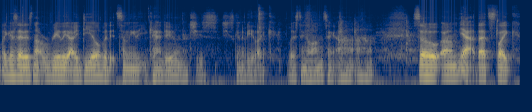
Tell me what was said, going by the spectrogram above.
like I said, it's not really ideal, but it's something that you can do, and she's she's gonna be like listening along, saying uh huh, uh huh. So um, yeah, that's like,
